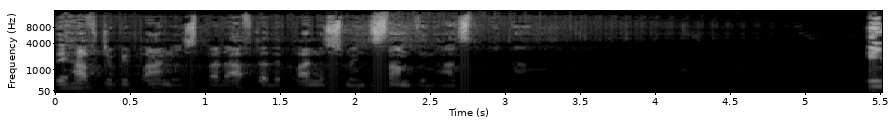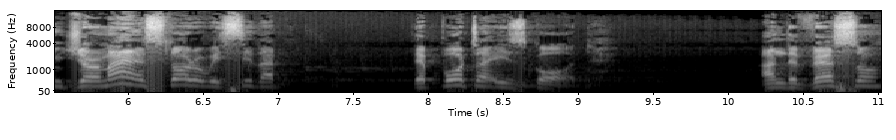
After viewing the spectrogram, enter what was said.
they have to be punished, but after the punishment, something has to be in Jeremiah's story, we see that the potter is God, and the vessel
